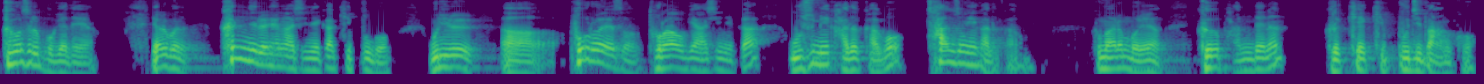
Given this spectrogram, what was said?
그것을 보게 돼요. 여러분 큰 일을 행하시니까 기쁘고 우리를 어, 포로에서 돌아오게 하시니까 웃음이 가득하고 찬송이 가득하고 그 말은 뭐래요? 그 반대는 그렇게 기쁘지도 않고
